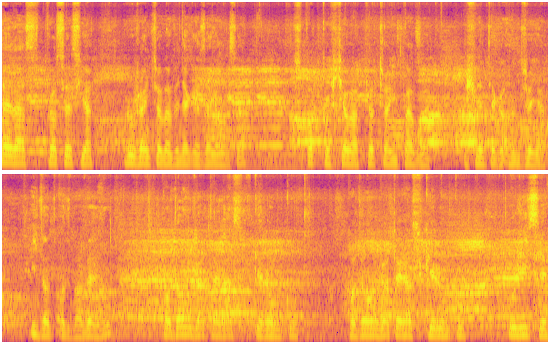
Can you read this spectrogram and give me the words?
Teraz procesja różańcowa wynagradzająca spod kościoła Piotra i Pawła i świętego Andrzeja, idąc od Wawelu, podąża teraz w kierunku, podąża teraz w kierunku ulicy,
